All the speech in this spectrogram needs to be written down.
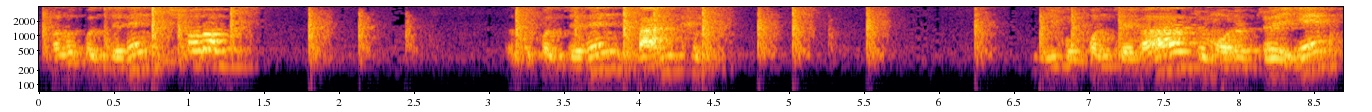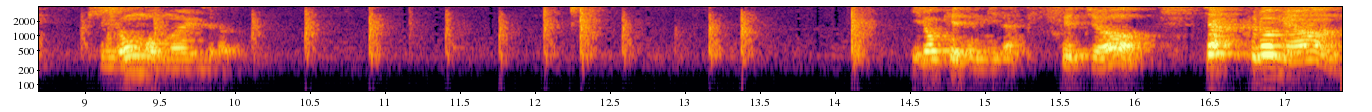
다섯 번째는 처럼. 여섯 번째는 만큼. 일곱 번째가 좀 어렵죠. 이게 비록 뭐뭐일지라도. 이렇게 됩니다. 됐죠? 자, 그러면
